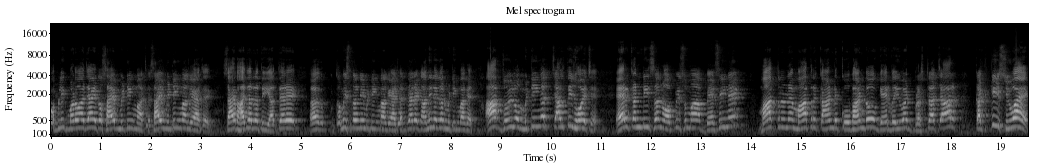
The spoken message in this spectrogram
પબ્લિક મળવા જાય તો સાહેબ મિટિંગમાં છે. સાહેબ મિટિંગમાં ગયા છે. સાહેબ હાજર નથી. અત્યારે કમિશનરની મિટિંગમાં ગયા છે. અત્યારે ગાંધીનગર મિટિંગમાં ગયા. આપ જોઈ લો મિટિંગ જ ચાલતી જ હોય છે. એર કન્ડિશન ઓફિસમાં બેસીને માત્ર ને માત્ર કાંડ, કૌભાંડો, ગેરવહીવટ, ભ્રષ્ટાચાર, કટકી સિવાય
